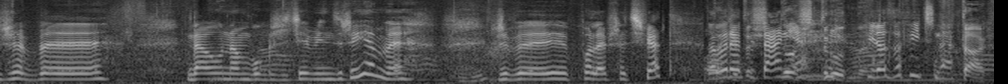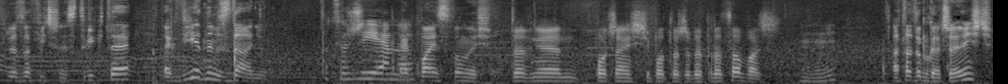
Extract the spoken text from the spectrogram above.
Żeby dał nam Bóg życie, więc żyjemy. Żeby polepszać świat. Takie dość, Dość trudne. Filozoficzne. Tak, filozoficzne, stricte, tak w jednym zdaniu, Po co żyjemy? jak państwo myślą. Pewnie po części po to, żeby pracować. A ta druga część?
